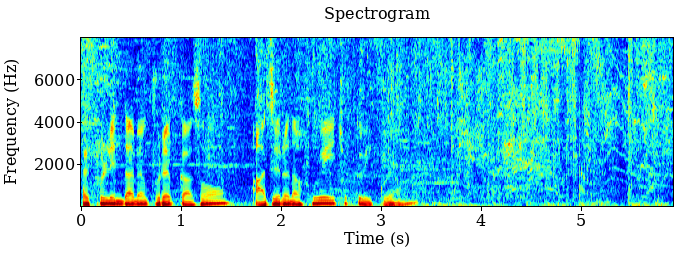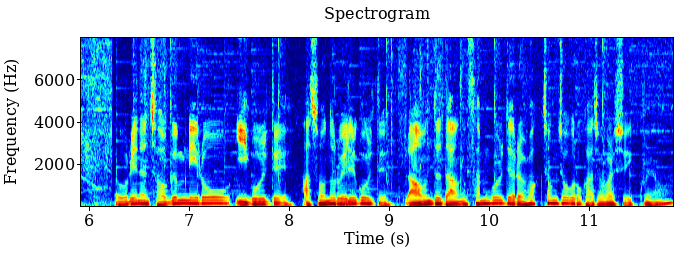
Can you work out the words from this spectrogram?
잘 풀린다면 구렙 가서 아지르나 후웨이 쪽도 있고요 우리는 저금리로 2골드, 다손으로 1골드, 라운드당 3골드를 확정적으로 가져갈 수 있고요.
